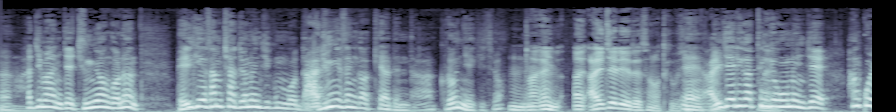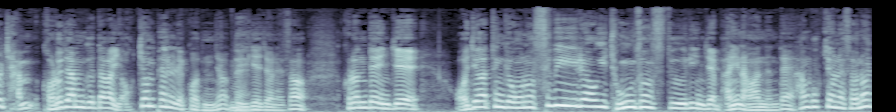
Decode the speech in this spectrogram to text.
예, 하지만 이제 중요한 거는 벨기에 3차전은 지금 뭐 나중에 생각해야 된다. 그런 얘기죠. 음, 아니, 아니, 알제리에 대해서는 어떻게 보세요? 네, 알제리 같은 네. 경우는 이제 한골 잠, 걸어 잠그다가 역전패를 했거든요. 네. 벨기에전에서. 그런데 이제 어제 같은 경우는 수비력이 좋은 선수들이 이제 많이 나왔는데 한국전에서는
